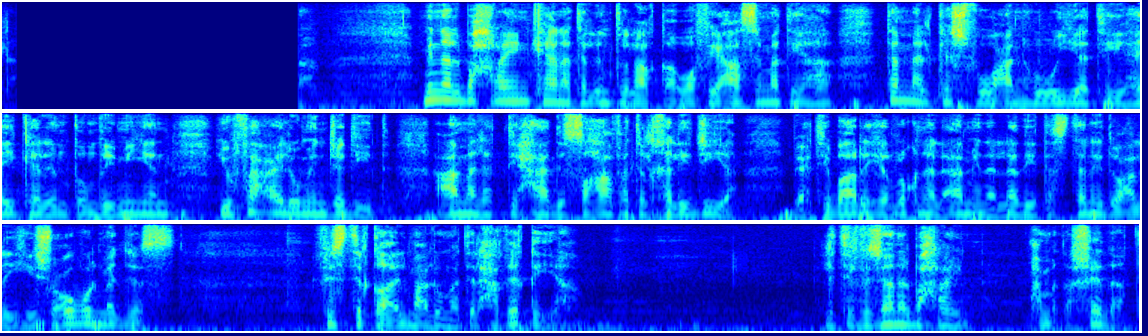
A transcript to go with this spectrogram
من البحرين كانت الانطلاقة وفي عاصمتها تم الكشف عن هوية هيكل تنظيمي يفعل من جديد عمل اتحاد الصحافة الخليجية باعتباره الركن الآمن الذي تستند عليه شعوب المجلس في استقاء المعلومات الحقيقية. لتلفزيون البحرين محمد الشيدات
